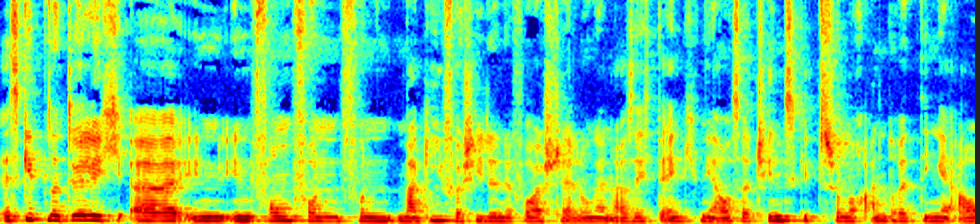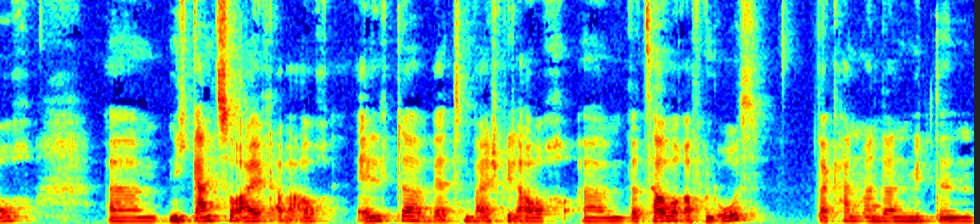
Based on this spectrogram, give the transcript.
es gibt natürlich äh, in, in Form von, von Magie verschiedene Vorstellungen. Also ich denke mir, außer Djinns gibt es schon noch andere Dinge auch. Ähm, nicht ganz so alt, aber auch älter wäre zum Beispiel auch ähm, der Zauberer von Oz. Da kann man dann mit den,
